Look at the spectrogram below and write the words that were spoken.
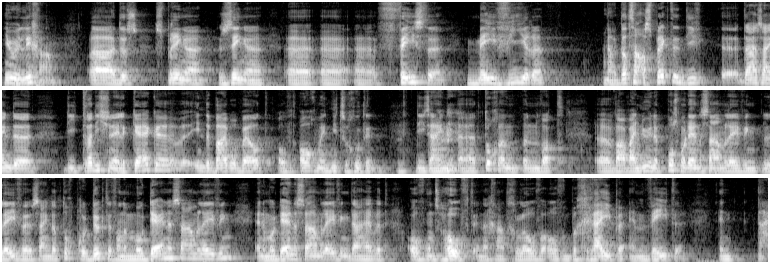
heel je lichaam. Dus springen, zingen, feesten, meevieren. Nou, dat zijn aspecten die, eh, daar zijn de, die traditionele kerken in de Bijbelbelt over het algemeen niet zo goed in. Die zijn eh, toch een, een wat, eh, waar wij nu in een postmoderne samenleving leven, zijn dat toch producten van een moderne samenleving. En een moderne samenleving, daar hebben we het over ons hoofd. En daar gaat geloven over begrijpen en weten. En nou,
